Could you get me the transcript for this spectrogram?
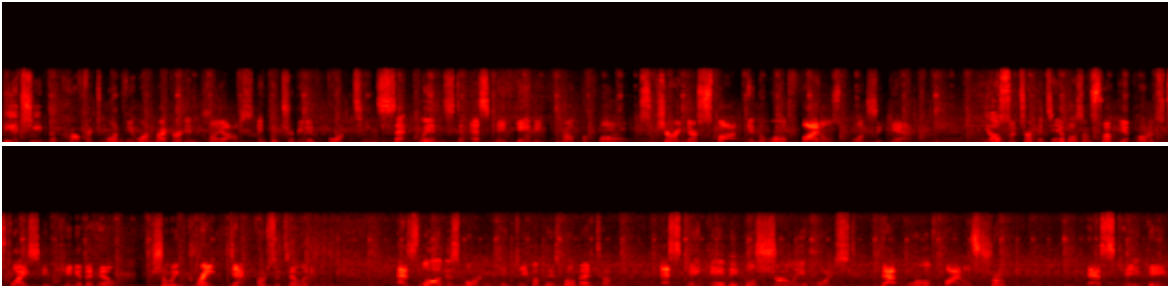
He achieved the perfect 1v1 record in playoffs and contributed 14 set wins to SK Gaming throughout the fall, securing their spot in the World Finals once again. He also turned the tables and swept the opponents twice in King of the Hill, showing great deck versatility. As long as Morten can keep up his momentum, SK Gaming will surely hoist that World Finals trophy. SK Gaming,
